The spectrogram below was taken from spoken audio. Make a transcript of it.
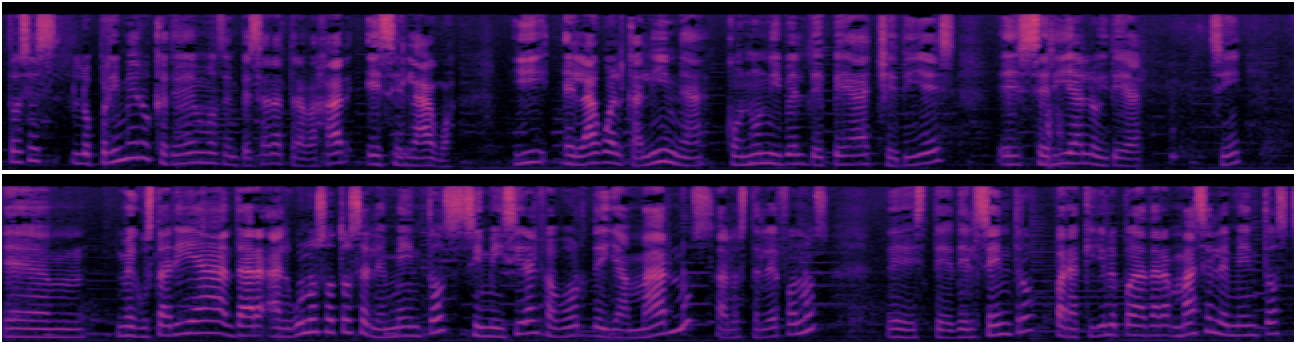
Entonces, lo primero que debemos de empezar a trabajar es el agua. Y el agua alcalina con un nivel de pH 10 eh, sería lo ideal. ¿Sí? Em, me gustaría dar algunos otros elementos, si me hiciera el favor de llamarnos a los teléfonos este, del centro para que yo le pueda dar más elementos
